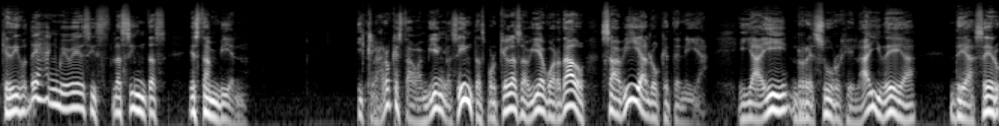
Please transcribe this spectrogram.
que dijo, déjenme ver si las cintas están bien. Y claro que estaban bien las cintas, porque él las había guardado, sabía lo que tenía. Y ahí resurge la idea de hacer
